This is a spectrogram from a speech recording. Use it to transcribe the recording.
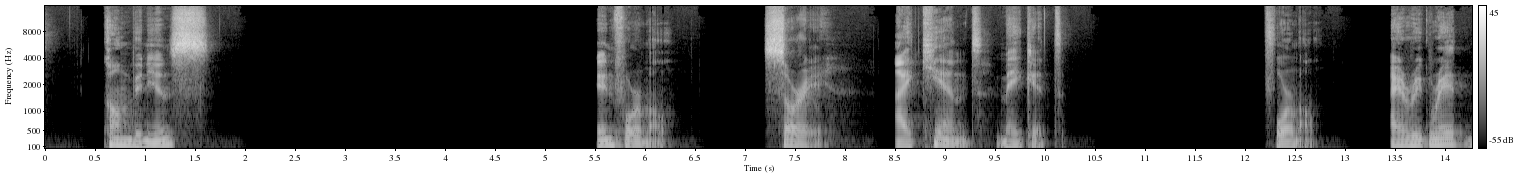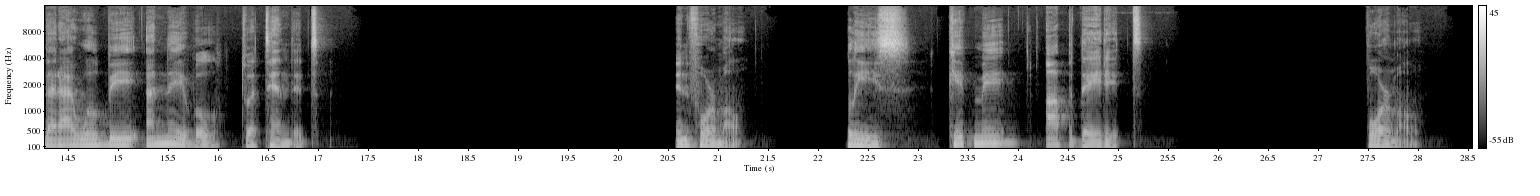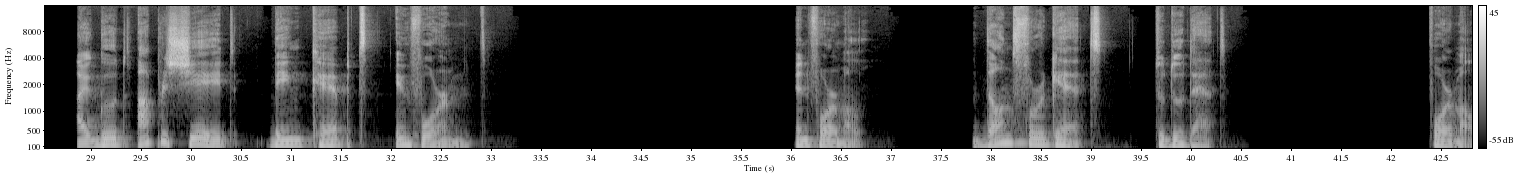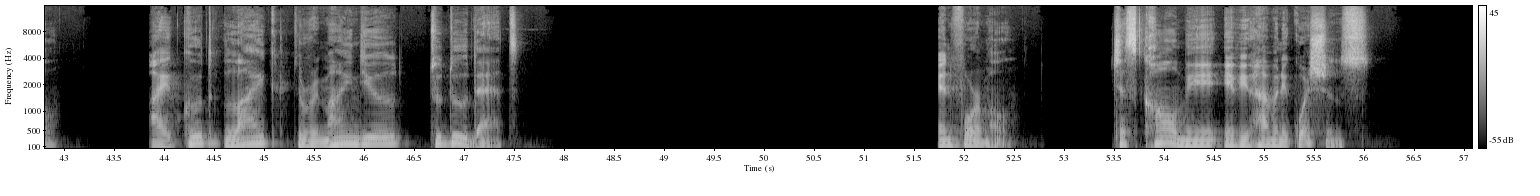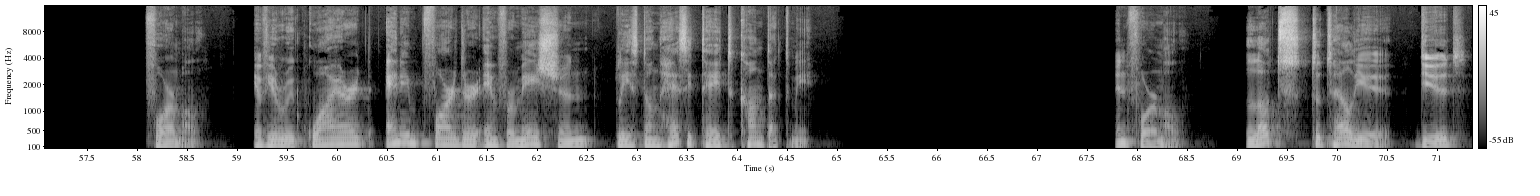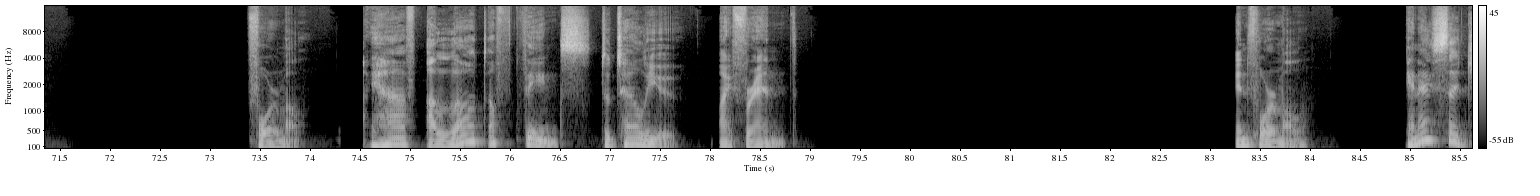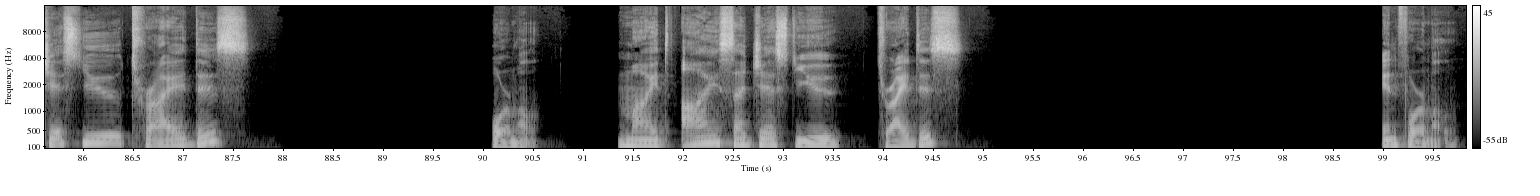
convenience. Informal. Sorry, I can't make it. Formal. I regret that I will be unable to attend it. Informal. Please keep me updated. Formal. I would appreciate being kept informed. Informal. Don't forget to do that. Formal. I could like to remind you to do that. Informal. Just call me if you have any questions. Formal. If you required any further information, please don't hesitate to contact me informal. Lots to tell you, dude. Formal. I have a lot of things to tell you, my friend. Informal. Can I suggest you try this? Formal. Might I suggest you try this? Informal.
